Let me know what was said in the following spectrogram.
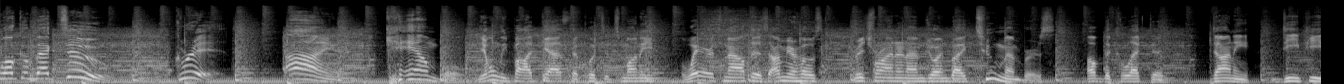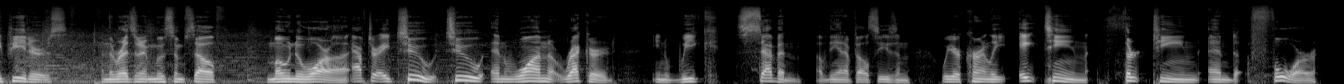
and welcome back to Grid Iron Gamble, the only podcast that puts its money where its mouth is. I'm your host, Rich Ryan, and I'm joined by two members of the collective, Donnie DP Peters and the resident moose himself, Mo Nuara. After a 2 2 and 1 record in week 7 of the NFL season, we are currently 18 13 and 4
